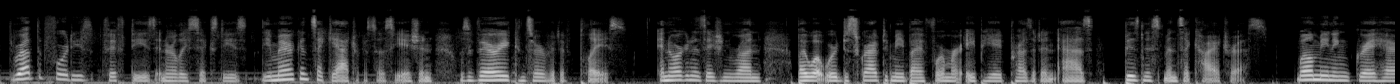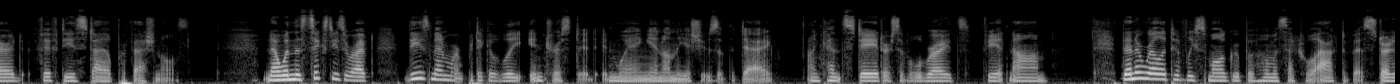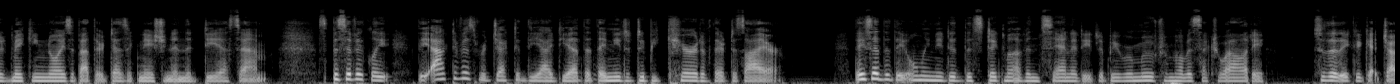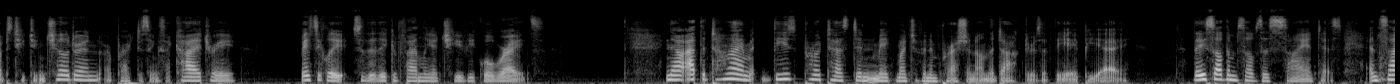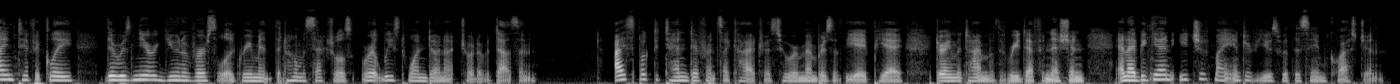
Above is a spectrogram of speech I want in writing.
Throughout the 40s, 50s, and early 60s, the American Psychiatric Association was a very conservative place, an organization run by what were described to me by a former APA president as businessmen psychiatrists, well meaning gray haired, 50s style professionals. Now, when the 60s arrived, these men weren't particularly interested in weighing in on the issues of the day, on Kent State or civil rights, Vietnam. Then a relatively small group of homosexual activists started making noise about their designation in the DSM. Specifically, the activists rejected the idea that they needed to be cured of their desire. They said that they only needed the stigma of insanity to be removed from homosexuality so that they could get jobs teaching children or practicing psychiatry, basically, so that they could finally achieve equal rights. Now, at the time, these protests didn't make much of an impression on the doctors of the APA. They saw themselves as scientists, and scientifically, there was near universal agreement that homosexuals were at least one donut short of a dozen. I spoke to 10 different psychiatrists who were members of the APA during the time of the redefinition, and I began each of my interviews with the same question.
